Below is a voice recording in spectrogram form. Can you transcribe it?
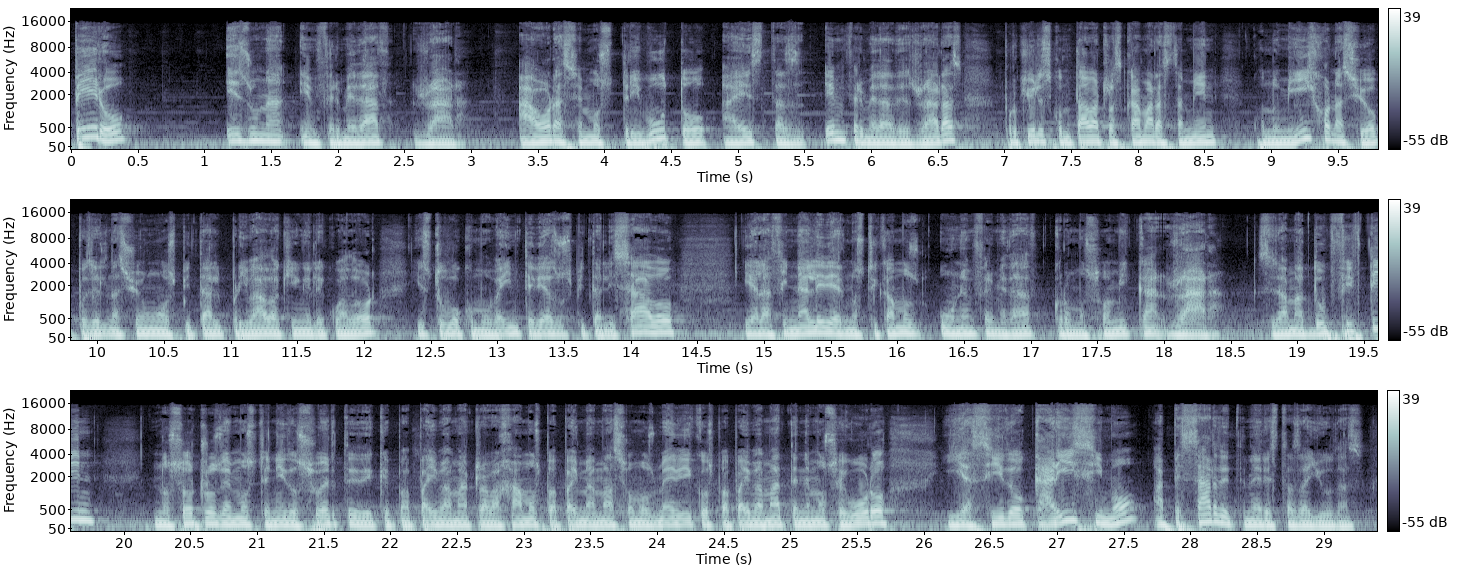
pero es una enfermedad rara. Ahora hacemos tributo a estas enfermedades raras, porque yo les contaba tras cámaras también, cuando mi hijo nació, pues él nació en un hospital privado aquí en el Ecuador y estuvo como 20 días hospitalizado y a la final le diagnosticamos una enfermedad cromosómica rara. Se llama DUB15. Nosotros hemos tenido suerte de que papá y mamá trabajamos, papá y mamá somos médicos, papá y mamá tenemos seguro y ha sido carísimo a pesar de tener estas ayudas.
